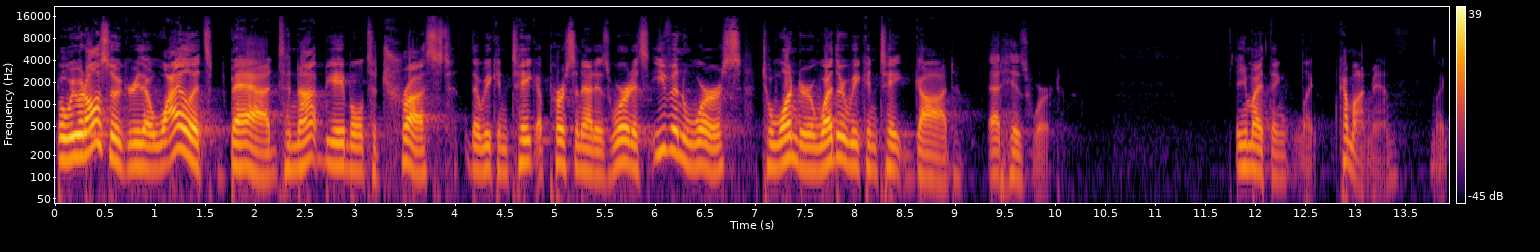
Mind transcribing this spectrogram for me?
But we would also agree that while it's bad to not be able to trust that we can take a person at his word, it's even worse to wonder whether we can take God at his word. And you might think, like, come on, man. Like,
